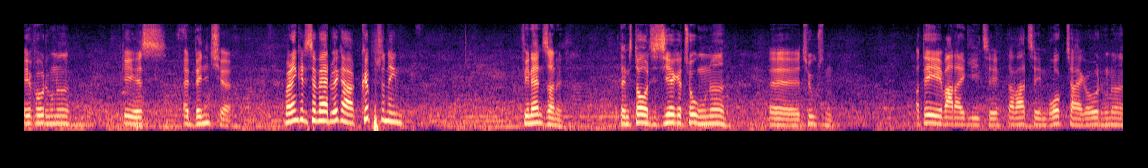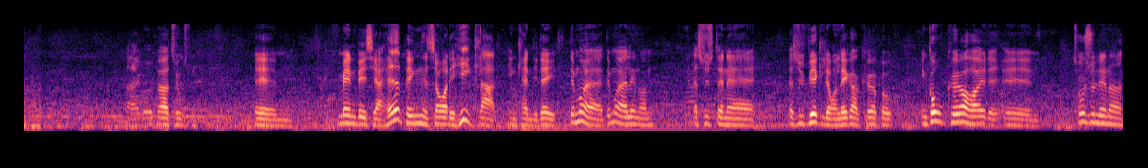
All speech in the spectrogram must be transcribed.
F800 GS Adventure. Hvordan kan det så være, at du ikke har købt sådan en? Finanserne. Den står til cirka 200.000. Øh, 1000. og det var der ikke lige til. Der var til en brugt Tiger 800. Der er gået 40.000. Øhm, men hvis jeg havde pengene, så var det helt klart en kandidat. Det må jeg, det må jeg ærligt om. Jeg synes, den er, jeg synes virkelig, det var lækker at køre på. En god kørehøjde. Øh, Tocylindret,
